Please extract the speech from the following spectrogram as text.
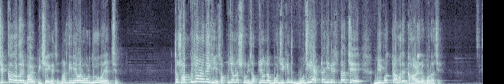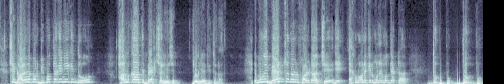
শিক্ষাগতভাবে পিছিয়ে গেছেন মানে তিনি আবার উর্দুও বোঝাচ্ছেন। তো সব কিছু আমরা দেখি সব কিছু আমরা শুনি সব কিছু আমরা বুঝি, কিন্তু বুঝি একটা জিনিস, সেটা হচ্ছে বিপদটা আমাদের ঘাড়ের ওপর আছে। সে ঘাড়ের ওপর বিপদটাকে নিয়ে কিন্তু হালকা হাতে ব্যাট চালিয়েছেন যোগী আদিত্যনাথ। এবং এই ব্যাট চালানোর ফলটা হচ্ছে যে এখন অনেকের মনের মধ্যে একটা ধুকপুক ধুকপুক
